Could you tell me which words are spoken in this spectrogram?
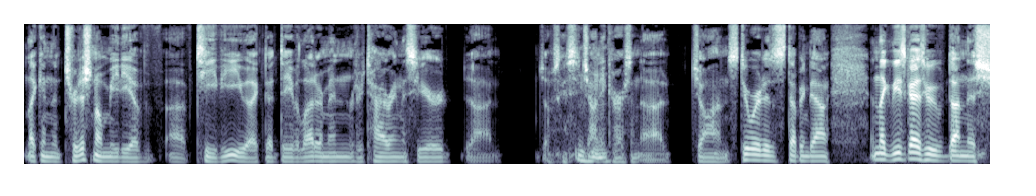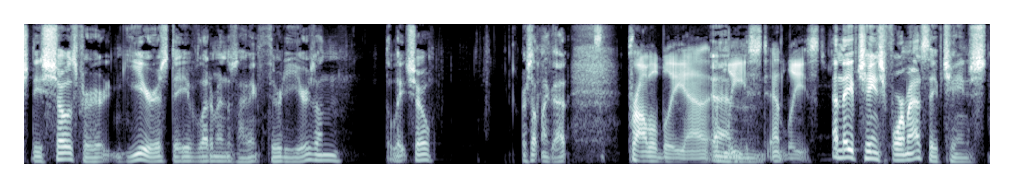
like in the traditional media of, of tv like that david letterman retiring this year uh, i was gonna say johnny carson uh Jon Stewart is stepping down, and like these guys who've done this these shows for years. Dave Letterman was I think thirty years on the Late Show, or something like that. Probably, uh, at Um, least, at least. And they've changed formats, they've changed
